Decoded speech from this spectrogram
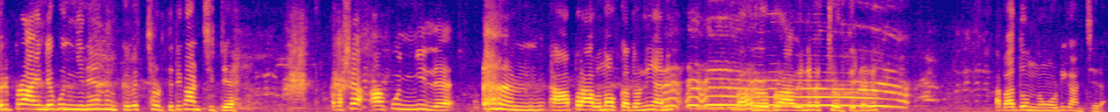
ഒരു പ്രായന്റെ കുഞ്ഞിനെ നിങ്ങൾക്ക് വെച്ചുകൊടുത്തിട്ട് കാണിച്ചിട്ടേ. പക്ഷെ ആ കുഞ്ഞില്ലേ ആ പ്രാവ് നോക്കാത്തതുകൊണ്ട് ഞാൻ വേറൊരു പ്രാവിനെ വെച്ചുകൊടുത്തിട്ടുണ്ട് അപ്പം അതൊന്നും കൂടി കാണിച്ചു തരാം.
